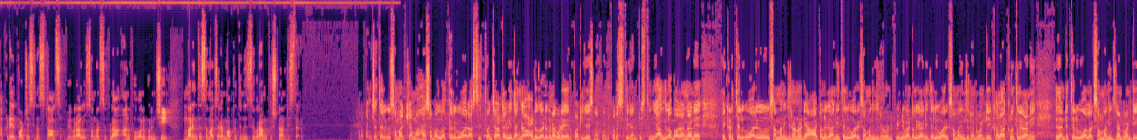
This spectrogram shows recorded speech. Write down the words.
అక్కడ ఏర్పాటు చేసిన స్టాల్స్ వివరాలు సందర్శకుల అనుభవాల గురించి మరింత సమాచారం మా ప్రతినిధి శివరామకృష్ణ అందిస్తారు. ప్రపంచ తెలుగు సమాఖ్య మహాసభల్లో తెలుగువారి అస్తిత్వం చాటే విధంగా అడుగడుగున కూడా ఏర్పాట్లు చేసినటువంటి పరిస్థితి కనిపిస్తుంది. అందులో భాగంగానే ఇక్కడ తెలుగువారికి సంబంధించినటువంటి ఆటలు కానీ తెలుగువారికి సంబంధించినటువంటి పిండి వంటలు కానీ తెలుగువారికి సంబంధించినటువంటి కళాకృతులు కానీ లేదంటే తెలుగు వాళ్ళకి సంబంధించినటువంటి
